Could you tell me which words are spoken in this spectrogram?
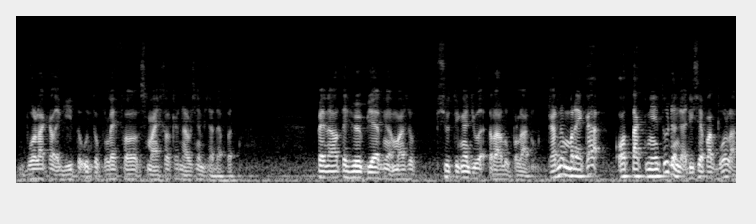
bola kayak gitu untuk level Schmeichel kan harusnya bisa dapat penalti biar nggak masuk syutingnya juga terlalu pelan karena mereka otaknya itu udah nggak di sepak bola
